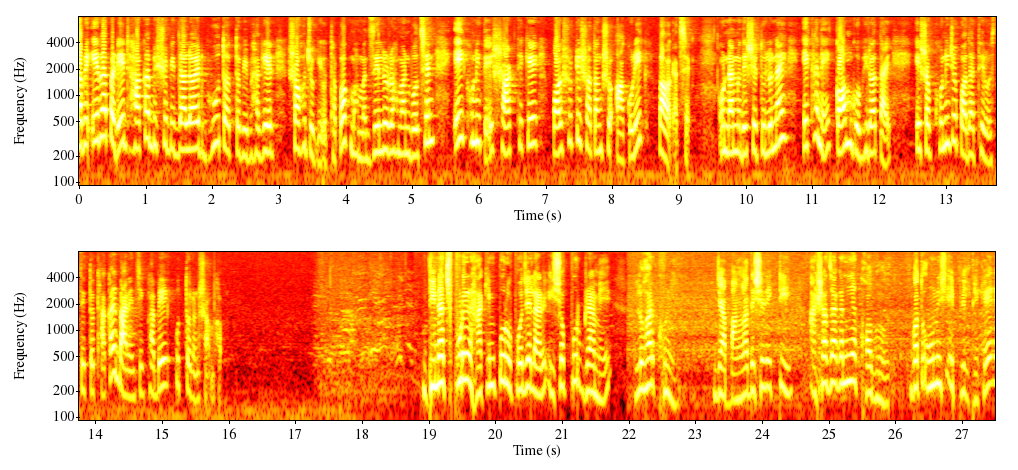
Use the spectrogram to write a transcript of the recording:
তবে এ ব্যাপারে ঢাকা বিশ্ববিদ্যালয়ের ভূতত্ত্ব বিভাগের সহযোগী অধ্যাপক মোহাম্মদ জিল্লুর রহমান বলছেন, এই খনিতে ষাট থেকে পঁয়ষট্টি শতাংশ আকরিক পাওয়া গেছে। অন্যান্য দেশের তুলনায় এখানে কম গভীরতায় এসব খনিজ পদার্থের অস্তিত্ব থাকায় বাণিজ্যিকভাবে উত্তোলন সম্ভব। দিনাজপুরের হাকিমপুর উপজেলার ইসবপুর গ্রামে লোহার খনি, যা বাংলাদেশের একটি আশা জাগানিয়া খবর, গত উনিশ এপ্রিল থেকে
